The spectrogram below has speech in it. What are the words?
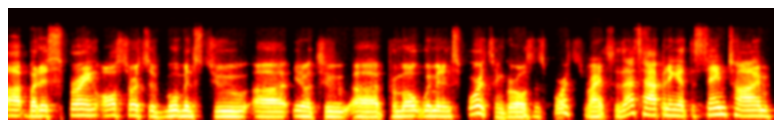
uh, but is spurring all sorts of movements to uh, you know to uh, promote women in sports and girls in sports, right? So that's happening at the same time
